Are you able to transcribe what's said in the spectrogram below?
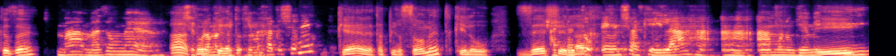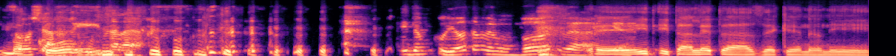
כזה. מה, מה זה אומר? אה, את לא שכולם מכירה את- מדביקים אחד את השני? כן, את הפרסומת, כאילו, זה אתה שלך... טוען שהקהילה המונוגמית היא זו שאחראית על ההידבקויות המרובות. וה- אה. היא היא תעלה את הזה, כן, אני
